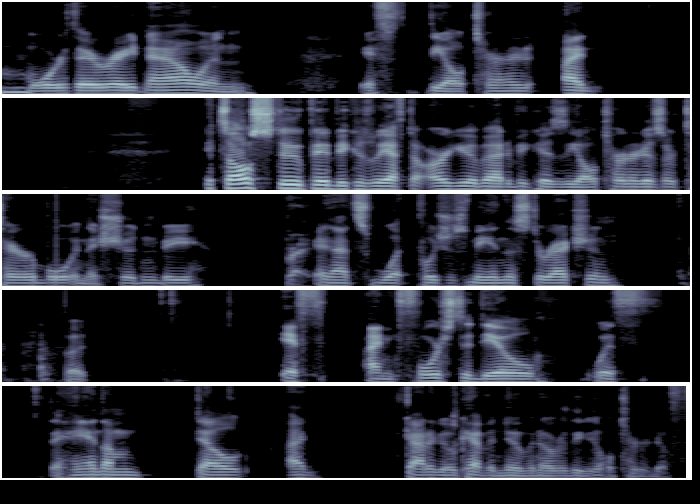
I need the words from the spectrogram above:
more there right now. And if the alternative, I, it's all stupid because we have to argue about it because the alternatives are terrible and they shouldn't be. Right. And that's what pushes me in this direction. But if I'm forced to deal with the hand I'm dealt, I got to go Kevin Newman over the alternative.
